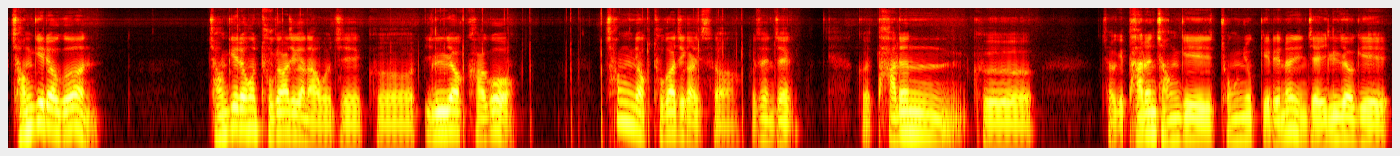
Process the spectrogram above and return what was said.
전기력은 전기력은 두 가지가 나오지. 그 인력하고 청력 두 가지가 있어. 그래서 이제 그 다른 그 저기 다른 전기 종류끼리는 이제 인력이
